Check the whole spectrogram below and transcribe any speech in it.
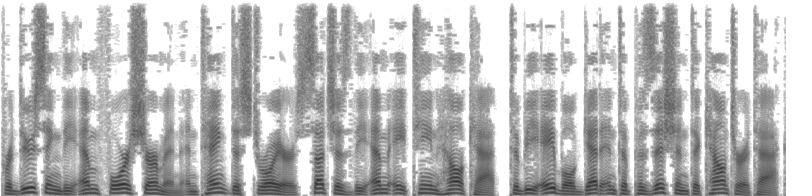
producing the M4 Sherman and tank destroyers such as the M18 Hellcat. To be able get into position to counterattack,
